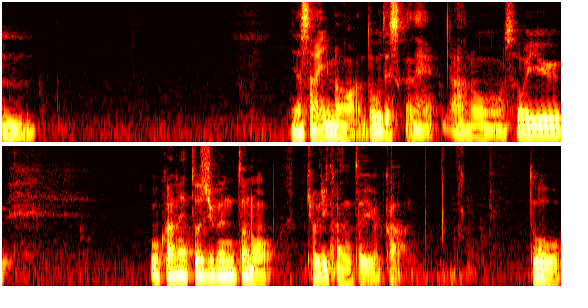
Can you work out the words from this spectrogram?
うん、皆さん今はどうですかね？あのそういうお金と自分との距離感というかどう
